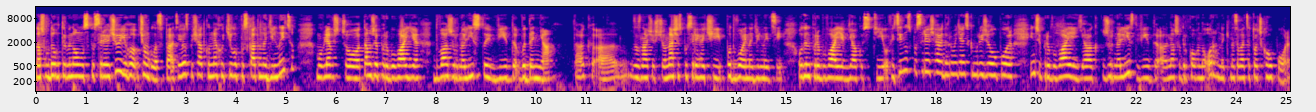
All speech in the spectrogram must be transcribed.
нашому довготерміновому спостерігачу його в чому була ситуація? Його спочатку не хотіло впускати на дільницю, мовляв, що там вже перебуває два журналісти від видання. Так, зазначу, що наші спостерігачі по двоє на дільниці. Один перебуває в якості офіційного спостерігача від громадянської мережі ОПОР, інший перебуває як журналіст від нашого друкованого органу, який називається Точка опори.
